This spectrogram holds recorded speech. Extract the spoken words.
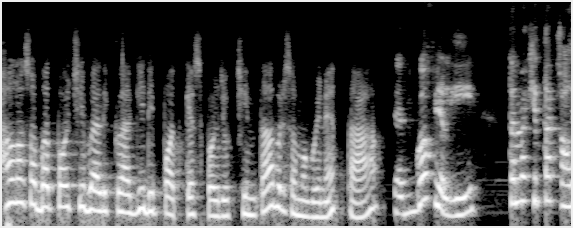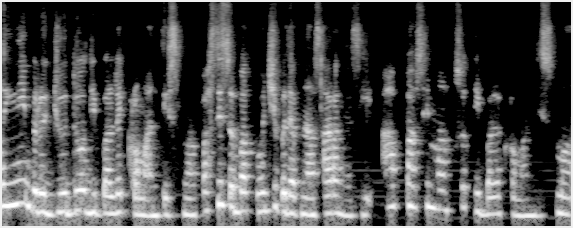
Halo Sobat Poci, balik lagi di podcast Pojok Cinta bersama gue Neta. Dan gue Fili. Tema kita kali ini berjudul di balik romantisme. Pasti Sobat Poci pada penasaran gak sih? Apa sih maksud di balik romantisme?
